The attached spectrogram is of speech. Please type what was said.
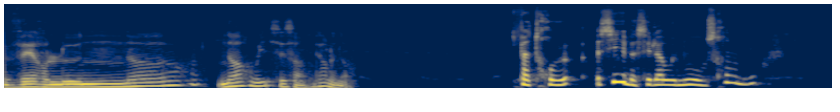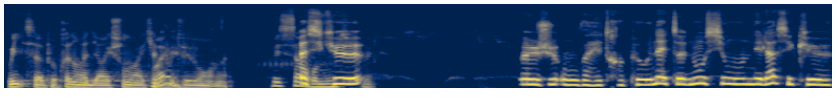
vers le nord. Nord, oui, c'est ça, vers le nord. Pas trop. Si, bah c'est là où nous on se rend, non? Oui, c'est à peu près dans la direction dans laquelle Ouais. vous devez vous rendre. ouais. Oui, c'est ça, on Parce remonte, que- ouais. Euh, je- On va être un peu honnête. Nous, si on est là, c'est que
